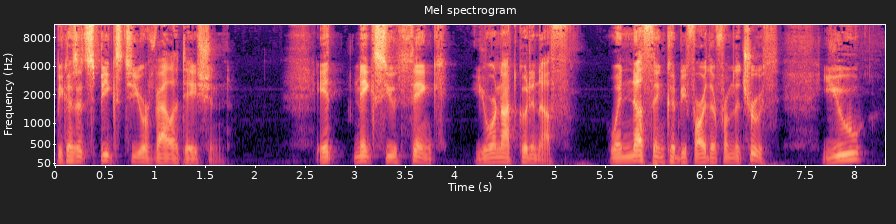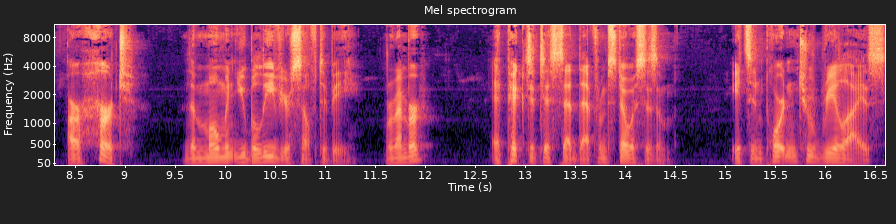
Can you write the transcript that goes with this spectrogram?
Because it speaks to your validation. It makes you think you're not good enough when nothing could be farther from the truth. You are hurt the moment you believe yourself to be. Remember? Epictetus said that from Stoicism. It's important to realize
